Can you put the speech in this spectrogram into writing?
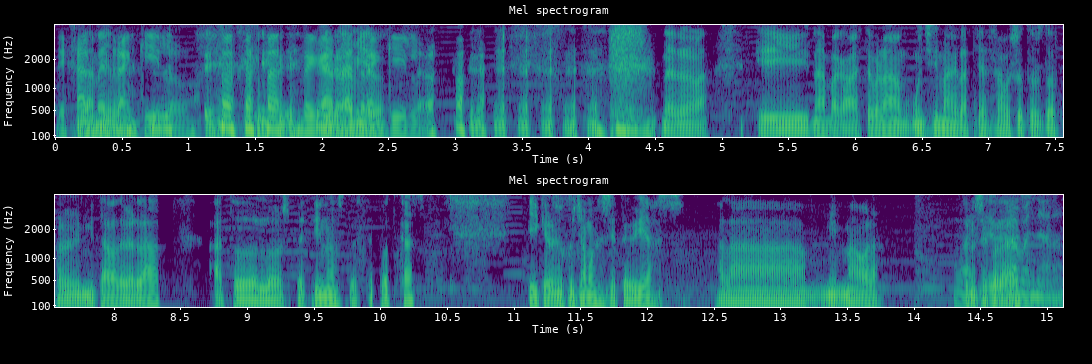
Dejadme tranquilo. Sí. Dejadme tranquilo. No es broma. Y nada, para acabar este programa, muchísimas gracias a vosotros dos por haberme invitado, de verdad, a todos los vecinos de este podcast. Y que nos escuchamos en siete días, a la misma hora, A No las sé seis de cuál la es. mañana.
